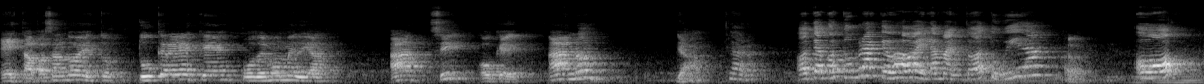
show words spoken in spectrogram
está pasando esto, ¿tú crees que podemos mediar? Ah, sí, ok. Ah, no, ya. Claro. O te acostumbras a que vas a bailar mal toda tu vida, Claro. o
